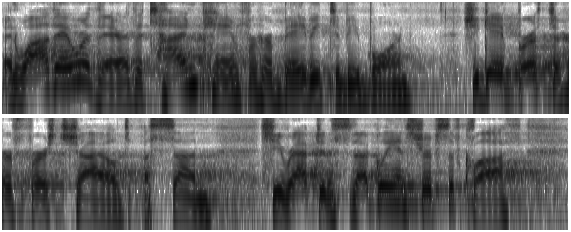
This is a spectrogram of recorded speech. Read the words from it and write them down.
And while they were there, the time came for her baby to be born. She gave birth to her first child, a son. She wrapped him snugly in strips of cloth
